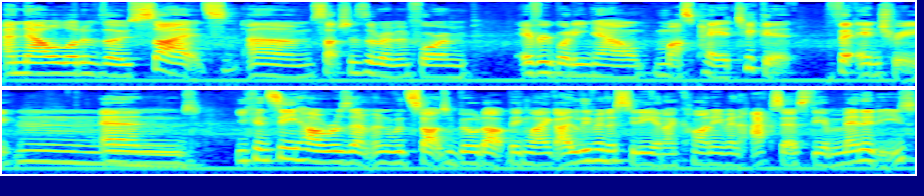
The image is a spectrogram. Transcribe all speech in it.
And now a lot of those sites, um, such as the Roman Forum, everybody now must pay a ticket for entry. Mm. And you can see how resentment would start to build up, being like, I live in a city and I can't even access the amenities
